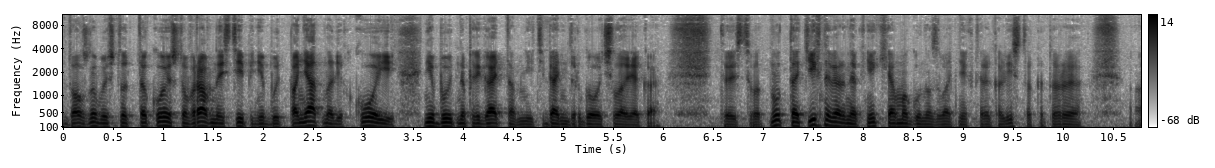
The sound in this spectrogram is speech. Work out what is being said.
должно быть что-то такое, что в равной степени будет понятно, легко и не будет напрягать там ни тебя, ни другого человека. То есть вот, ну, таких, наверное, книг я могу назвать некоторое количество, которые э,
